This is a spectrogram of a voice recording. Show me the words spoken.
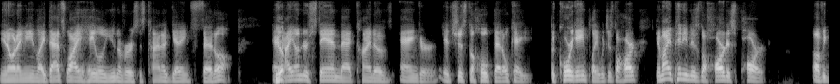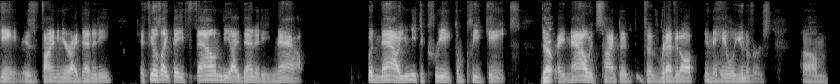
you know what I mean? Like that's why Halo Universe is kind of getting fed up. And Yep. I understand that kind of anger. It's just the hope that, okay, the core gameplay, which is the hard, in my opinion, is the hardest part of a game, is finding your identity. It feels like they found the identity now but now you need to create complete games. Yep. Right now it's time to to rev it up in the Halo universe. Um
